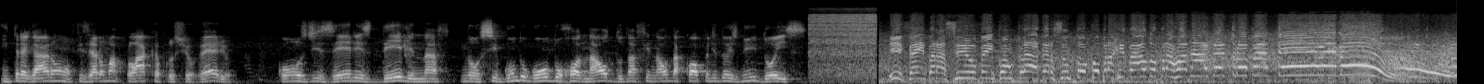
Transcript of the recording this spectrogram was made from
Entregaram, fizeram uma placa para o Silvério com os dizeres dele na, no segundo gol do Ronaldo na final da Copa de 2002. E vem Brasil, vem com Cleberson, tocou para Rivaldo, para Ronaldo, entrou, bateu, é gol!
